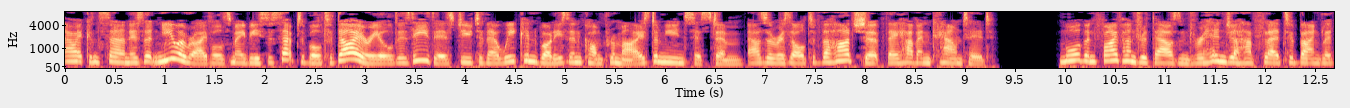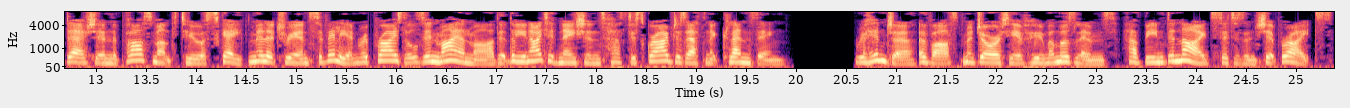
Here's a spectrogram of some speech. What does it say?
Our concern is that new arrivals may be susceptible to diarrheal diseases due to their weakened bodies and compromised immune system, as a result of the hardship they have encountered. More than 500,000 Rohingya have fled to Bangladesh in the past month to escape military and civilian reprisals in Myanmar that the United Nations has described as ethnic cleansing. Rohingya, a vast majority of whom are Muslims, have been denied citizenship rights.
